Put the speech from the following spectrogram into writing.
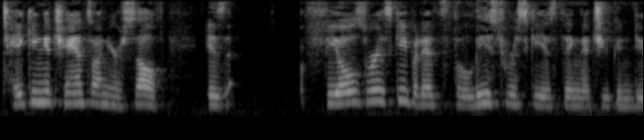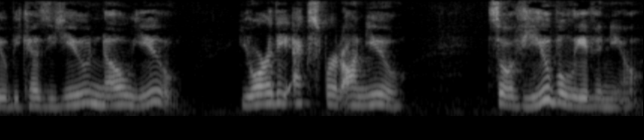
Taking a chance on yourself is feels risky, but it's the least riskiest thing that you can do because you know you. You're the expert on you. So if you believe in you,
